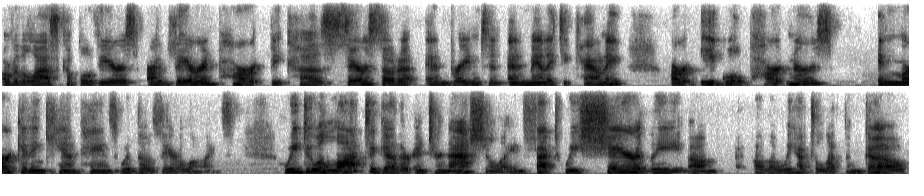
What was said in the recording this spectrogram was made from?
over the last couple of years are there in part because Sarasota and Bradenton and Manatee County are equal partners in marketing campaigns with those airlines. We do a lot together internationally. In fact, we share the, um, although we have to let them go,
